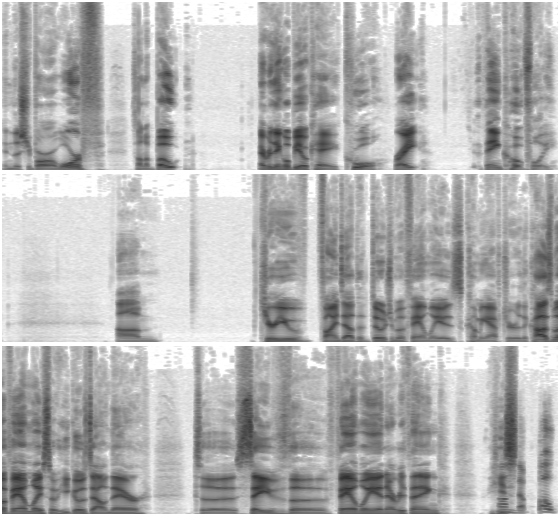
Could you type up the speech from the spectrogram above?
in the Shibara Wharf. It's on a boat. Everything will be okay. Cool, right? I think hopefully. Um, Kiryu finds out that the Dojima family is coming after the Kazama family, so he goes down there to save the family and everything. He's On the boat.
